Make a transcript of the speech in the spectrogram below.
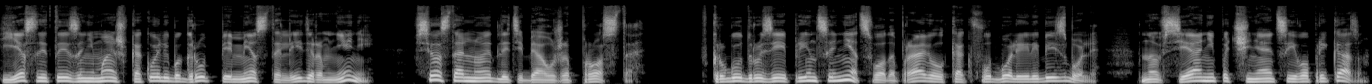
Если ты занимаешь в какой-либо группе место лидера мнений, все остальное для тебя уже просто. В кругу друзей принца нет свода правил, как в футболе или бейсболе, но все они подчиняются его приказам,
